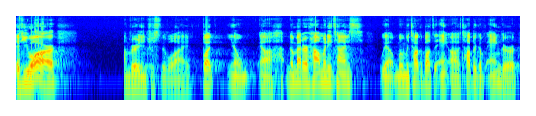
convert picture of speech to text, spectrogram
if you are, I'm very interested why. But, you know, uh, no matter how many times, when we talk about the uh, topic of anger,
